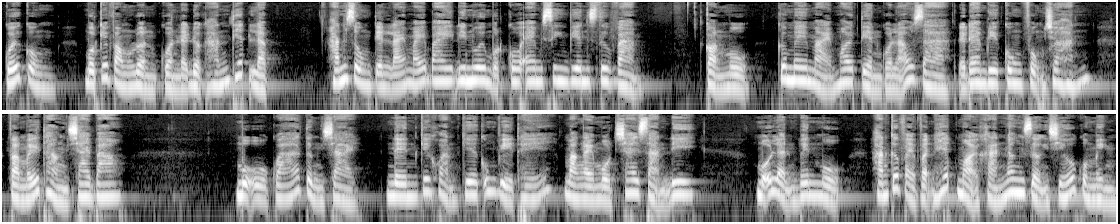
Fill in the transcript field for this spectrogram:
Cuối cùng một cái vòng luẩn quẩn lại được hắn thiết lập. Hắn dùng tiền lái máy bay Đi nuôi một cô em sinh viên sư phạm. Còn mụ cứ mê mải moi tiền của lão già Để đem đi cung phụng cho hắn Và mấy thằng trai bao. Mụ quá từng trải, Nên cái khoản kia cũng vì thế Mà ngày một chai sản đi. Mỗi lần bên mụ, Hắn cứ phải vận hết mọi khả năng dưỡng chiếu của mình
